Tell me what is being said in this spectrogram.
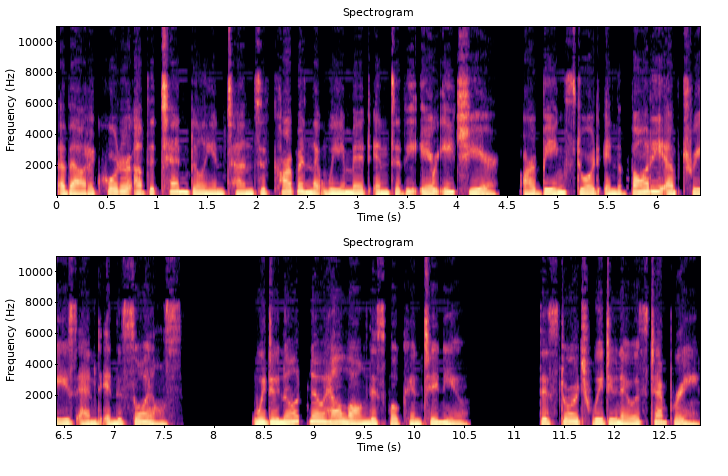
about a quarter of the 10 billion tons of carbon that we emit into the air each year, are being stored in the body of trees and in the soils. We do not know how long this will continue. The storage we do know is temporary.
